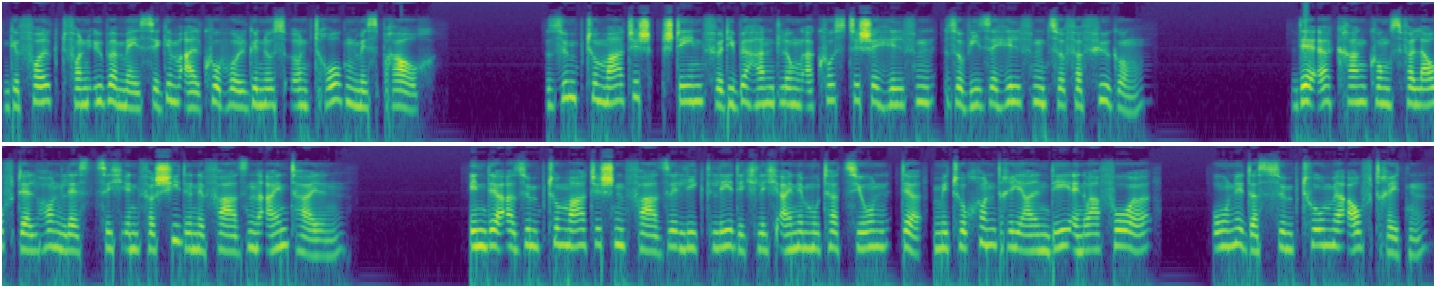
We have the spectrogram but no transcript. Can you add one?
gefolgt von übermäßigem Alkoholgenuss und Drogenmissbrauch. Symptomatisch stehen für die Behandlung akustische Hilfen sowie Sehhilfen zur Verfügung. Der Erkrankungsverlauf Delhon lässt sich in verschiedene Phasen einteilen. In der asymptomatischen Phase liegt lediglich eine Mutation der mitochondrialen DNA vor, ohne dass Symptome auftreten.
